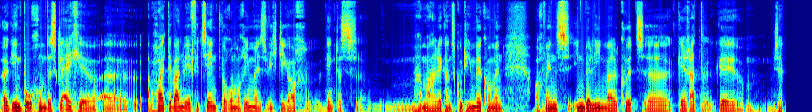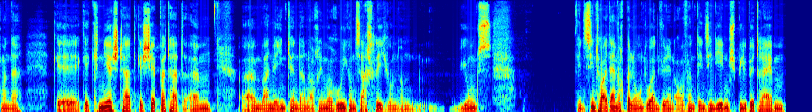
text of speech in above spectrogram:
äh, gegen Bochum das gleiche. Äh, aber heute waren wir effizient, warum auch immer. Ist wichtig auch, ich denke, das äh, haben wir alle ganz gut hinbekommen, auch wenn es in Berlin mal kurz äh, gerattelt, ge, wie sagt man da, ge, geknirscht hat, gescheppert hat, ähm, äh, waren wir intern dann auch immer ruhig und sachlich und, und Jungs sind heute einfach belohnt worden für den Aufwand, den sie in jedem Spiel betreiben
